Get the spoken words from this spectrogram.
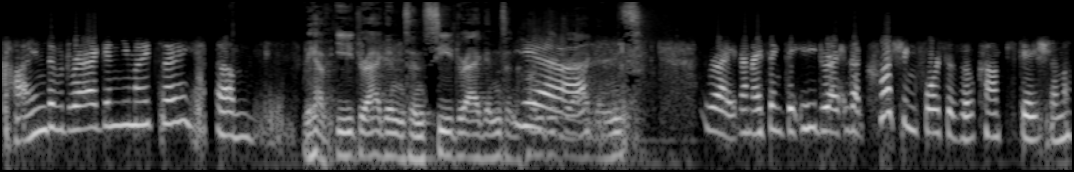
kind of dragon, you might say. Um, we have e dragons and sea dragons and yeah. hunger dragons. Right, and I think the e dragon, the crushing forces of computation,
